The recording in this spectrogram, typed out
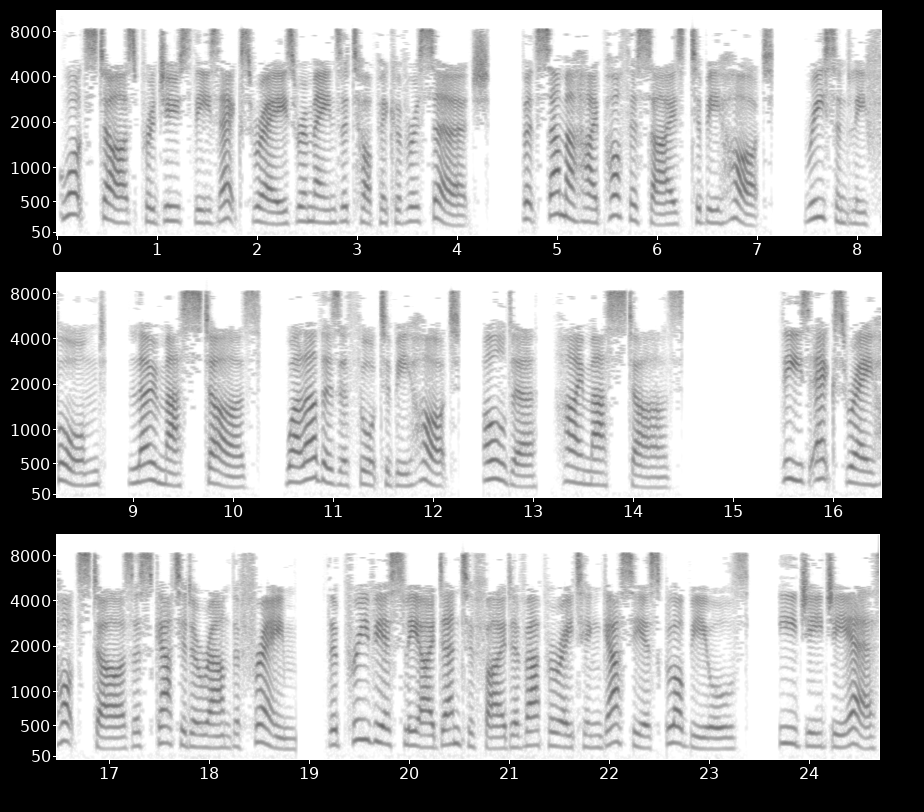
What stars produce these X-rays remains a topic of research, but some are hypothesized to be hot, recently formed, low-mass stars, while others are thought to be hot, older, high-mass stars. These X-ray hot stars are scattered around the frame. The previously identified evaporating gaseous globules, EGGS,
